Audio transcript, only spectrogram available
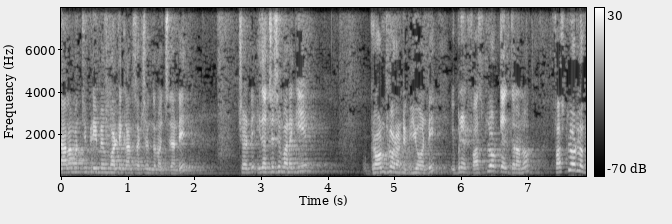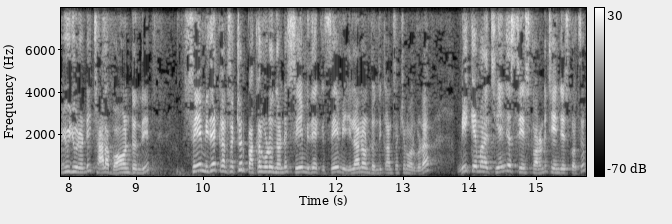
చాలా మంచి ప్రీమియం క్వాలిటీ కన్స్ట్రక్షన్తో వచ్చిందండి. చూడండి ఇది వచ్చేసి మనకి గ్రౌండ్ ఫ్లోర్ అండి వ్యూ అండి. ఇప్పుడు నేను ఫస్ట్ ఫ్లోర్కి వెళ్తున్నాను. ఫస్ట్ ఫ్లోర్లో వ్యూ చూడండి చాలా బాగుంటుంది. సేమ్ ఇదే కన్స్ట్రక్షన్ పక్కన కూడా ఉందండి. సేమ్ ఇదే సేమ్ ఇలానే ఉంటుంది కన్స్ట్రక్షన్ వరకు కూడా. మీకేమైనా చేంజెస్ చేసుకోవాలంటే చేంజ్ చేసుకోవచ్చు.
